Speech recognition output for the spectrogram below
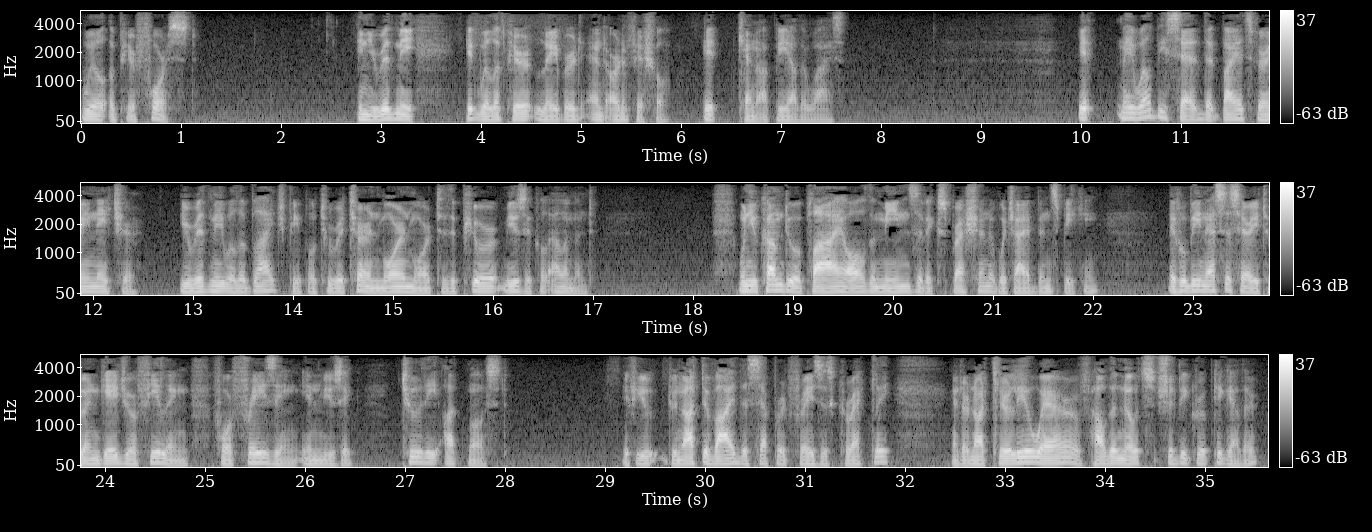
will appear forced. In eurythmy, it will appear labored and artificial. It cannot be otherwise. It may well be said that by its very nature, eurythmy will oblige people to return more and more to the pure musical element. When you come to apply all the means of expression of which I have been speaking, it will be necessary to engage your feeling for phrasing in music to the utmost. If you do not divide the separate phrases correctly, and are not clearly aware of how the notes should be grouped together,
